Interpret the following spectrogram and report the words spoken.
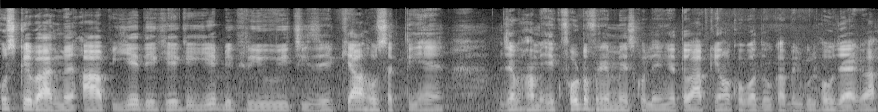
उसके बाद में आप ये देखिए कि ये बिखरी हुई चीज़ें क्या हो सकती हैं। जब हम एक फ़ोटो फ्रेम में इसको लेंगे तो आपकी आँखों का धोखा बिल्कुल हो जाएगा।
